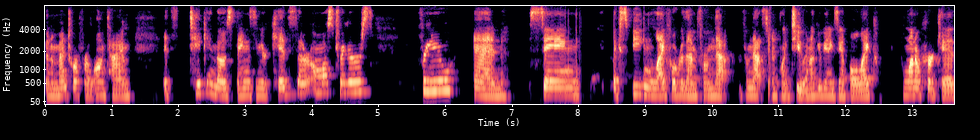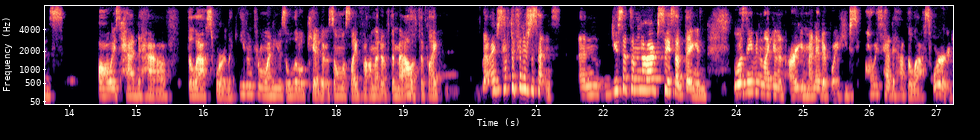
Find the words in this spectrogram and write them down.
been a mentor for a long time. It's taking those things in your kids that are almost triggers for you and saying like speaking life over them from that from that standpoint too. And i'll give you an example like one of her kids always had to have the last word. Like even from when he was a little kid it was almost like vomit of the mouth of like i just have to finish the sentence. And you said something i have to say something. And it wasn't even like in an argumentative way. He just always had to have the last word.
